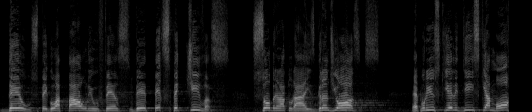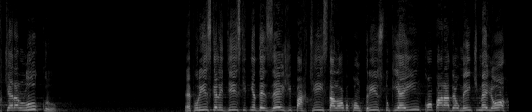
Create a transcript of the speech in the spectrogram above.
Deus pegou a Paulo e o fez ver perspectivas sobrenaturais, grandiosas. É por isso que ele diz que a morte era lucro. É por isso que ele diz que tinha desejo de partir e estar logo com Cristo, que é incomparavelmente melhor.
